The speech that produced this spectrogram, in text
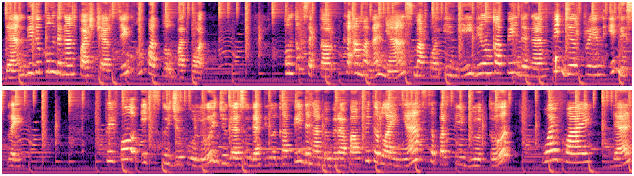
dan didukung dengan fast charging 44 watt. Untuk sektor keamanannya, smartphone ini dilengkapi dengan fingerprint in display. Vivo X70 juga sudah dilengkapi dengan beberapa fitur lainnya seperti Bluetooth, Wi-Fi, dan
